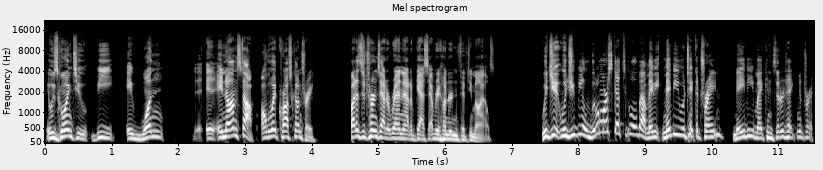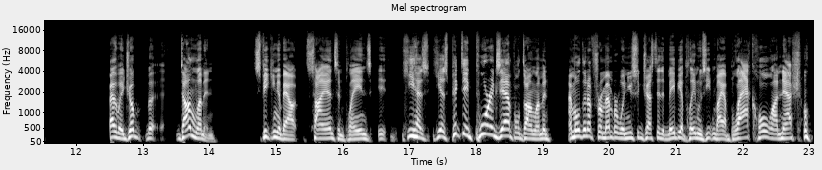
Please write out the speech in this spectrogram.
it was going to be a one, a, a nonstop all the way across country. But as it turns out, it ran out of gas every 150 miles. Would you would you be a little more skeptical about maybe maybe you would take a train? Maybe you might consider taking a train. By the way, Joe uh, Don Lemon, speaking about science and planes, it, he has he has picked a poor example. Don Lemon, I'm old enough to remember when you suggested that maybe a plane was eaten by a black hole on national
